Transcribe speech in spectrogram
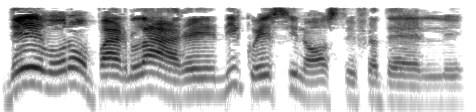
devono parlare di questi nostri fratelli.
